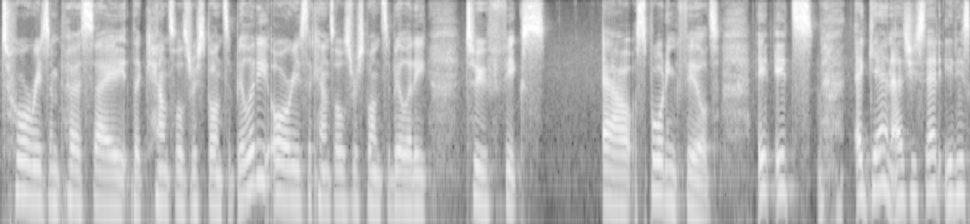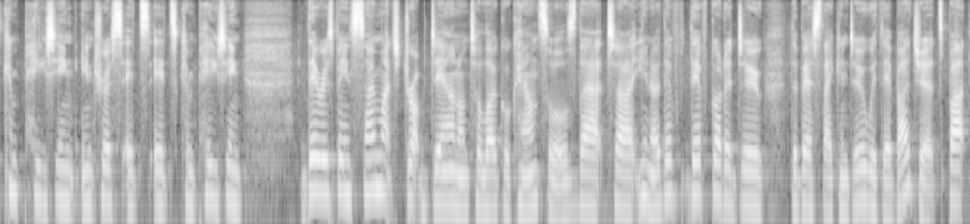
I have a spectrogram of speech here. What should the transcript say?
tourism per se the council's responsibility, or is the council's responsibility to fix our sporting fields. It, it's again, as you said, it is competing interests. It's it's competing. There has been so much dropped down onto local councils that uh, you know they've they've got to do the best they can do with their budgets. But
